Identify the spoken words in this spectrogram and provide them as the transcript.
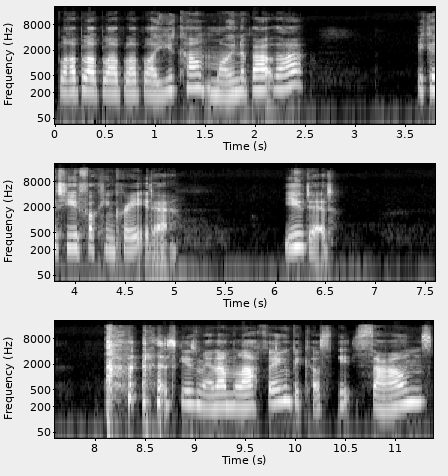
blah, blah, blah, blah, blah. You can't moan about that because you fucking created it. You did. Excuse me, and I'm laughing because it sounds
